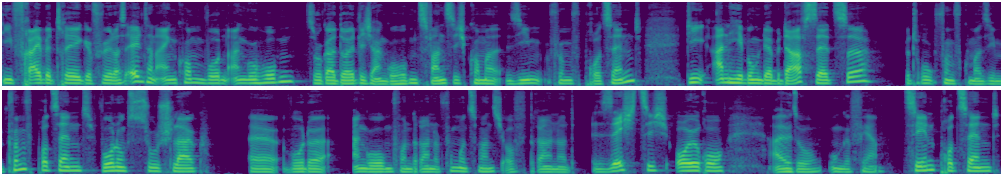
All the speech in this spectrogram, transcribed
Die Freibeträge für das Elterneinkommen wurden angehoben, sogar deutlich angehoben, 20,75 Prozent. Die Anhebung der Bedarfssätze betrug 5,75 Prozent. Wohnungszuschlag äh, wurde angehoben von 325 auf 360 Euro, also ungefähr 10 Prozent.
